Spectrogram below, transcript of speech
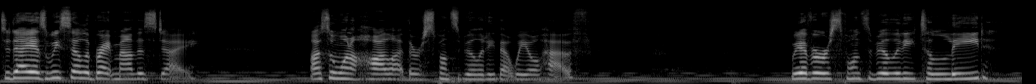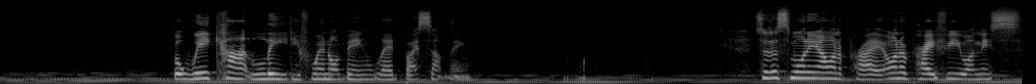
today, as we celebrate Mother's Day, I also want to highlight the responsibility that we all have. We have a responsibility to lead, but we can't lead if we're not being led by something. So this morning I want to pray. I want to pray for you on this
